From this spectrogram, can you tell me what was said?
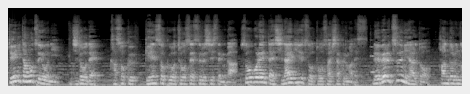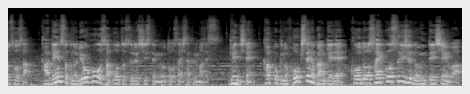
定に保つように自動で加速減速を調整するシステムが相互連帯しない技術を搭載した車です。レベル2になるとハンドルの操作加減速の両方をサポートするシステムを搭載した車です。現時点各国の法規制の関係で行動最高水準の運転支援は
